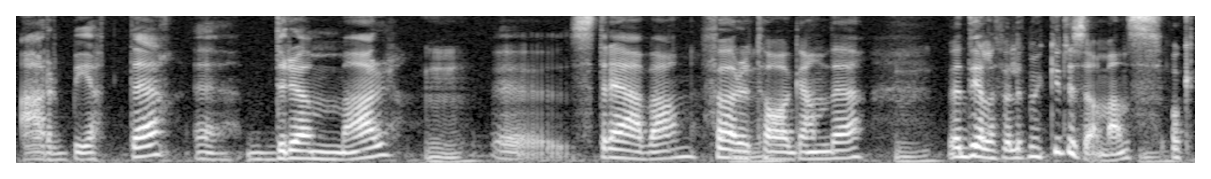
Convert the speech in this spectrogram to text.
arbete, eh, drömmar, Mm. eh, strävan, företagande. Mm. Vi har delat väldigt mycket tillsammans. Och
